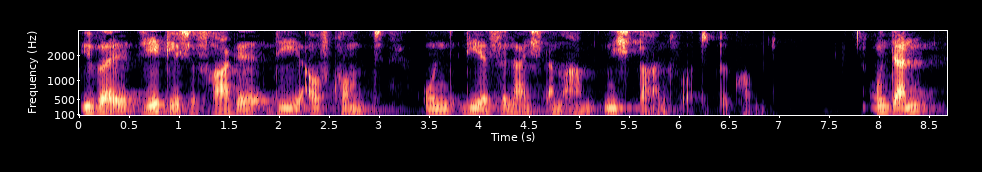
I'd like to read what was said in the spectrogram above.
über jegliche Frage, die aufkommt und die ihr vielleicht am Abend nicht beantwortet bekommt. Und dann,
